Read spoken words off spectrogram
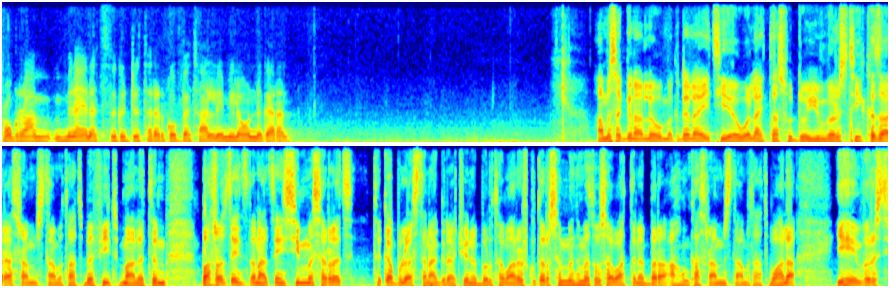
ፕሮግራም ምን አይነት ዝግጅት ተደርጎበታል የሚለውን ንገረን። አመሰግናለሁ መቅደላዊት። የወላይታ ሶዶ ዩኒቨርሲቲ ከዛሬ 15 ዓመታት በፊት ማለትም በ1999 ሲመሰረት ተቀብሎ ያስተናግዳቸው የነበሩ ተማሪዎች ቁጥር 807 ነበረ። አሁን ከ15 ዓመታት በኋላ ይሄ ዩኒቨርሲቲ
